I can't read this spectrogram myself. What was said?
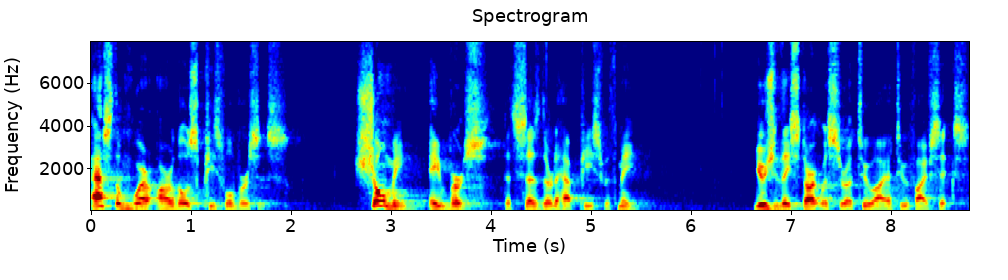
Ask them, where are those peaceful verses? Show me a verse that says they're to have peace with me. Usually they start with Surah 2, Ayah 256.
